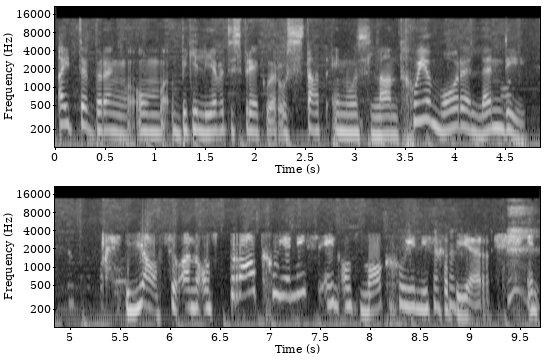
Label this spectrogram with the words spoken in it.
uit te bring om 'n bietjie lewe te spreek oor ons stad en ons land. Goeiemôre Lindy. Ja, so aan ons praat goeie nuus en ons maak goeie nuus gebeur. en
